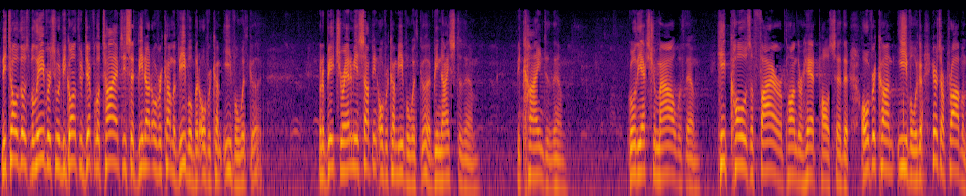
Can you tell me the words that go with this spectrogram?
And he told those believers who would be going through difficult times, he said, Be not overcome of evil, but overcome evil with good. When to beat your enemy is something, overcome evil with good. Be nice to them, be kind to them, go the extra mile with them. Heap coals of fire upon their head, Paul said that. Overcome evil. Here's our problem.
